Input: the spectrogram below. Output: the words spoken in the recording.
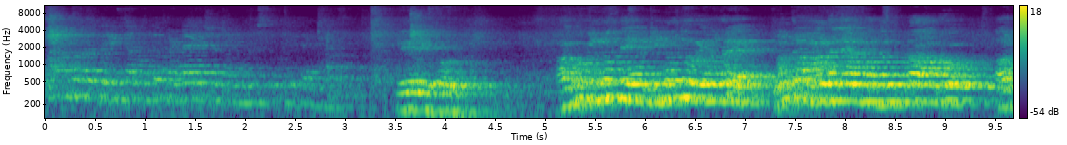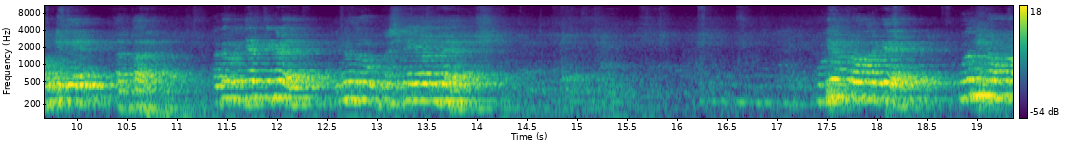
ಕುವೆಂಪು ಅವರು ದಲಿತ ಮತ್ತು ಬಂಡಾಯ ಚಳವಳಿಯನ್ನು ಸ್ಥಾಪಿಸಿದ್ದಾರೆ. ಗುಡ್ ಹಾಗೂ ಇನ್ನೊಂದು ಇನ್ನೊಂದು ಏನಂದ್ರೆ ಮಂತ್ರ ಮಾಂಗಲ್ಯ ಎಂಬುದನ್ನು ಕೂಡ ಅವರು ಅವರಿಗೆ ತರ್ತಾರೆ. ಹಾಗೆ ವಿದ್ಯಾರ್ಥಿಗಳೇ, ಇನ್ನೊಂದು ಪ್ರಶ್ನೆ ಏನಂದ್ರೆ ಕುವೆಂಪುರವರಿಗೆ ಕುವೆಂಪುರವರ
